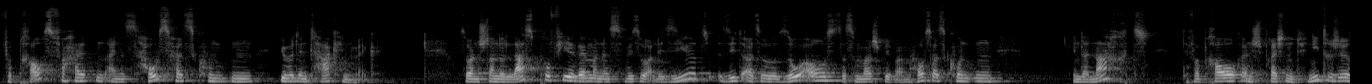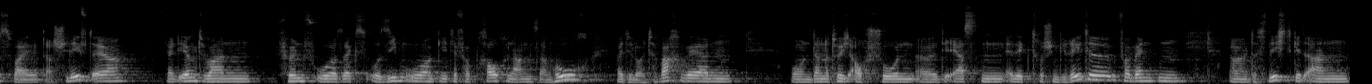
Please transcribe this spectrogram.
Verbrauchsverhalten eines Haushaltskunden über den Tag hinweg. So ein Standardlastprofil, wenn man es visualisiert, sieht also so aus, dass zum Beispiel beim Haushaltskunden in der Nacht der Verbrauch entsprechend niedrig ist, weil da schläft er. Dann irgendwann 5 Uhr, 6 Uhr, 7 Uhr geht der Verbrauch langsam hoch, weil die Leute wach werden und dann natürlich auch schon äh, die ersten elektrischen Geräte verwenden. Äh, das Licht geht an,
